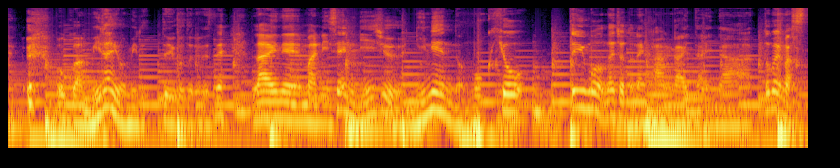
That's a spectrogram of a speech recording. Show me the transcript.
僕は未来を見るということでですね。来年、まあ、2022年の目標というものをねちょっとね考えたいなと思います、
